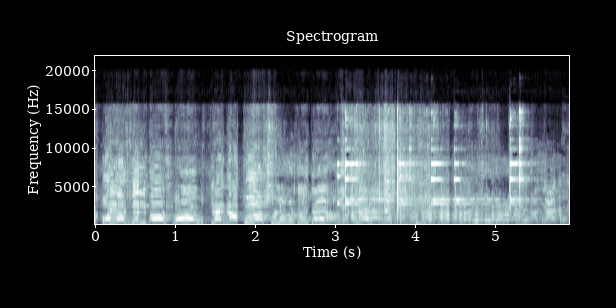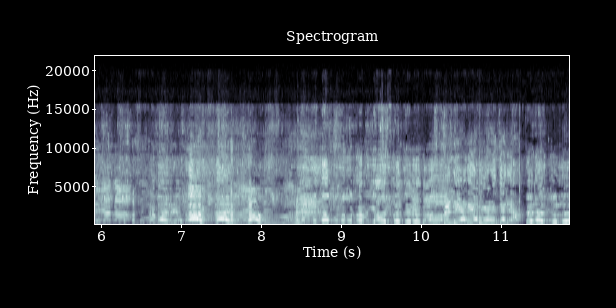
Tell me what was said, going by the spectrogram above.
அப்பா யார் தெரியுமா? எங்க அப்பா? புள்ள கொடுத்து வந்தா? யாருமே தெரியாதா? எனக்கு தெரியும் தெரியாது? சொல்லு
